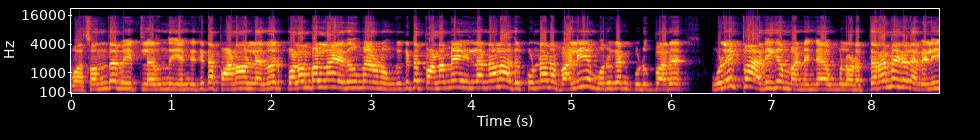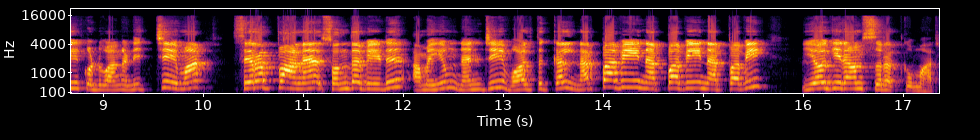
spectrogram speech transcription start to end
வ- சொந்த வீட்டுல இருந்து எங்ககிட்ட பணம் இல்லை. இந்த மாதிரி புலம்பெல்லாம் எதுவுமே வேணும். உங்ககிட்ட பணமே இல்லைனாலும் அதற்குண்டான வழியை முருகன் கொடுப்பாரு. உழைப்பை அதிகம் பண்ணுங்க. உங்களோட திறமைகளை வெளியே கொண்டு வாங்க. நிச்சயமா சிறப்பான சொந்த வீடு அமையும். நன்றி வாழ்த்துக்கள். நற்பவி நற்பவி நற்பவி. யோகிராம் சுரத்குமார்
